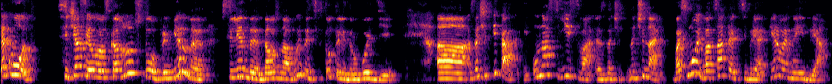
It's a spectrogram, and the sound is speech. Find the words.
Так вот сейчас я вам расскажу что примерно вселенная должна выдать в тот или другой день. А, значит итак у нас есть значит начинаем. 8 20 октября 1 ноября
